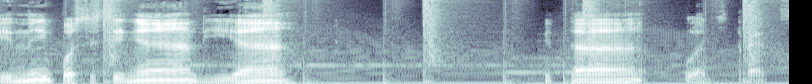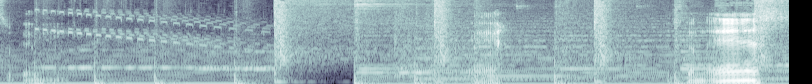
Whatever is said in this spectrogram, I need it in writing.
ini posisinya dia kita buat stretch seperti ini. Oke, tekan S,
